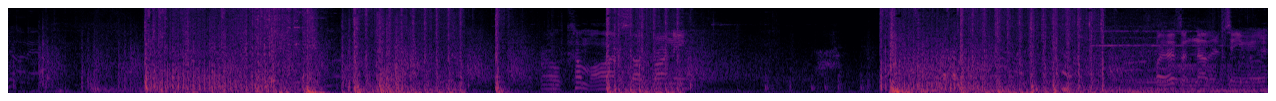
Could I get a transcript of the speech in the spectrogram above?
Shot at. Bro, come on, stop running. Wait, there's another team here.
